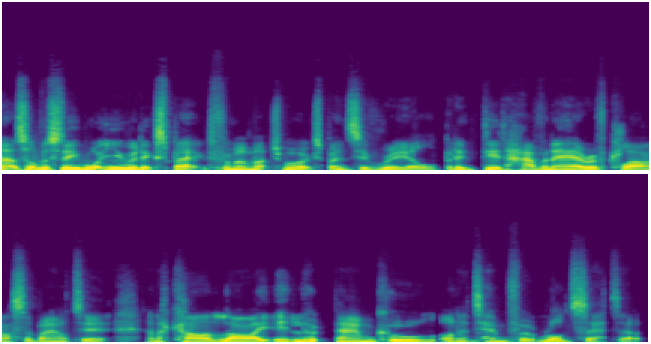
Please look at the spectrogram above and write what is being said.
that's obviously what you would expect from a much more expensive reel, but it did have an air of class about it, and I can't lie, it looked damn cool on a 10 foot rod setup.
